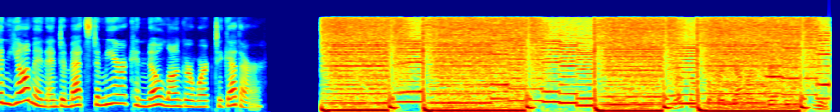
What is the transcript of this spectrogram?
Can Yaman and Demet Özdemir can no longer work together. Welcome to Can Yaman News.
